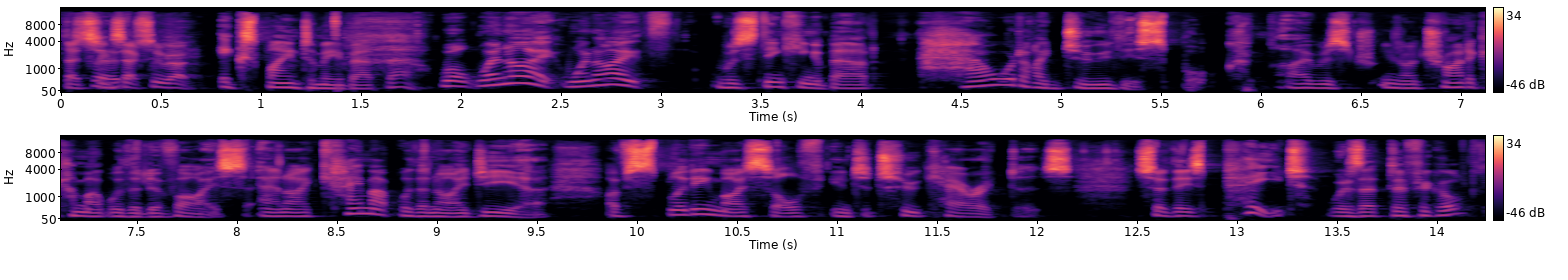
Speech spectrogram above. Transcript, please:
That's so, exactly right. Explain to me about that. Well, when I when I was thinking about how would I do this book, I was you know trying to come up with a device, and I came up with an idea of splitting myself into two characters. So there's Pete. Was that difficult?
